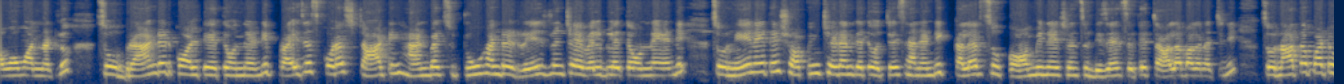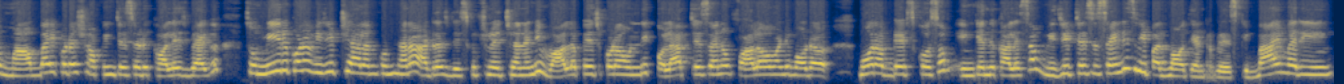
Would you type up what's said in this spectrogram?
అవ్వము అన్నట్లు. సో బ్రాండెడ్ క్వాలిటీ అయితే ఉందండి. ప్రైజెస్ కూడా starting hand bags two hundred range నుంచి అవైలబుల్ అయితే ఉన్నాయండి. సో నేనైతే షాపింగ్ చేయడానికి అయితే వచ్చేసానండి. కలర్స్ కాంబినేషన్స్ డిజైన్స్ అయితే చాలా బాగా నచ్చినాయి. సో నాతో పాటు మా అబ్బాయి కూడా షాపింగ్ చేశాడు కాలేజ్ బ్యాగ్ సో మీరు కూడా విజిట్ చేయాలనుకుంటున్నారా? అడ్రస్ డిస్క్రిప్షన్లో ఇచ్చానండి. వాళ్ళ పేజ్ కూడా ఉంది. కొలాబ్ చేశాను. ఫాలో అవ్వండి. మోర్ మోర్ అప్డేట్స్ కోసం ఇంకెందుకు ఆలస్యం? విజిట్ చేసేసేయండి శ్రీ పద్మావతి ఎంటర్ప్రైజెస్కి. బాయ్ మరి.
